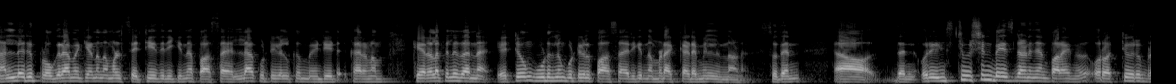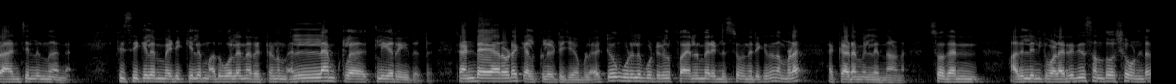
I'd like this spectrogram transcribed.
നല്ലൊരു പ്രോഗ്രാമൊക്കെയാണ് നമ്മൾ സെറ്റ് ചെയ്തിരിക്കുന്നത്. പാസ്സായ എല്ലാ കുട്ടികൾക്കും വേണ്ടിയിട്ട്. കാരണം കേരളത്തിൽ തന്നെ ഏറ്റവും കൂടുതലും കുട്ടികൾ പാസ്സായിരിക്കും നമ്മുടെ അക്കാഡമിയിൽ നിന്നാണ്. സോ ദെൻ ദെൻ ഒരു ഇൻസ്റ്റിറ്റ്യൂഷൻ ബേസ്ഡ് ആണ് ഞാൻ പറയുന്നത്. ഒരൊറ്റ ഒരു ബ്രാഞ്ചിൽ നിന്ന് തന്നെ. ഫിസിക്കലും മെഡിക്കലും അതുപോലെ തന്നെ റിട്ടേണും എല്ലാം ക്ലിയർ ചെയ്തിട്ട്. രണ്ട് എയറോടെ കാൽക്കുലേറ്റ് ചെയ്യുമ്പോൾ ഏറ്റവും കൂടുതൽ കുട്ടികൾ ഫൈനൽ മെറിറ്റ് ലിസ്റ്റ് വന്നിരിക്കുന്നത് നമ്മുടെ അക്കാഡമിയിൽ നിന്നാണ്. സോ ദെൻ അതിൽ എനിക്ക് വളരെയധികം സന്തോഷമുണ്ട്.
